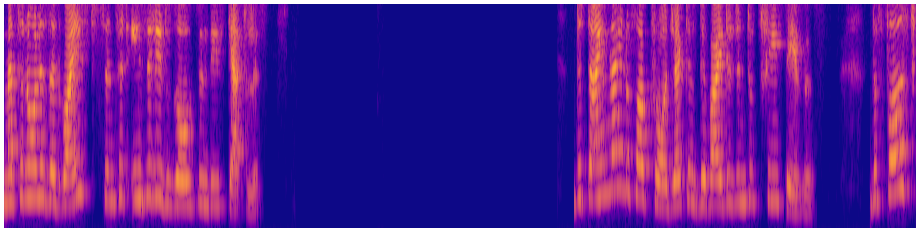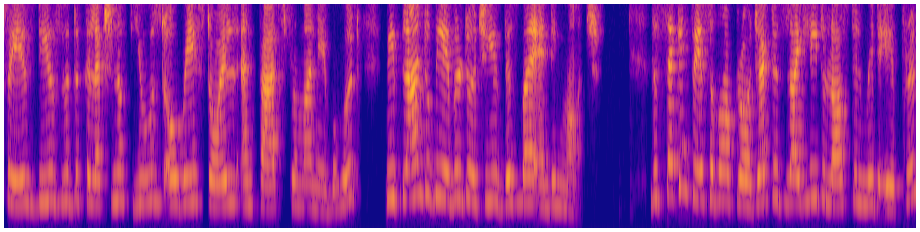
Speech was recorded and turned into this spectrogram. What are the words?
Methanol is advised since it easily dissolves in these catalysts. The timeline of our project is divided into three phases. The first phase deals with the collection of used or waste oil and fats from our neighborhood. We plan to be able to achieve this by ending March. The second phase of our project is likely to last till mid-April,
